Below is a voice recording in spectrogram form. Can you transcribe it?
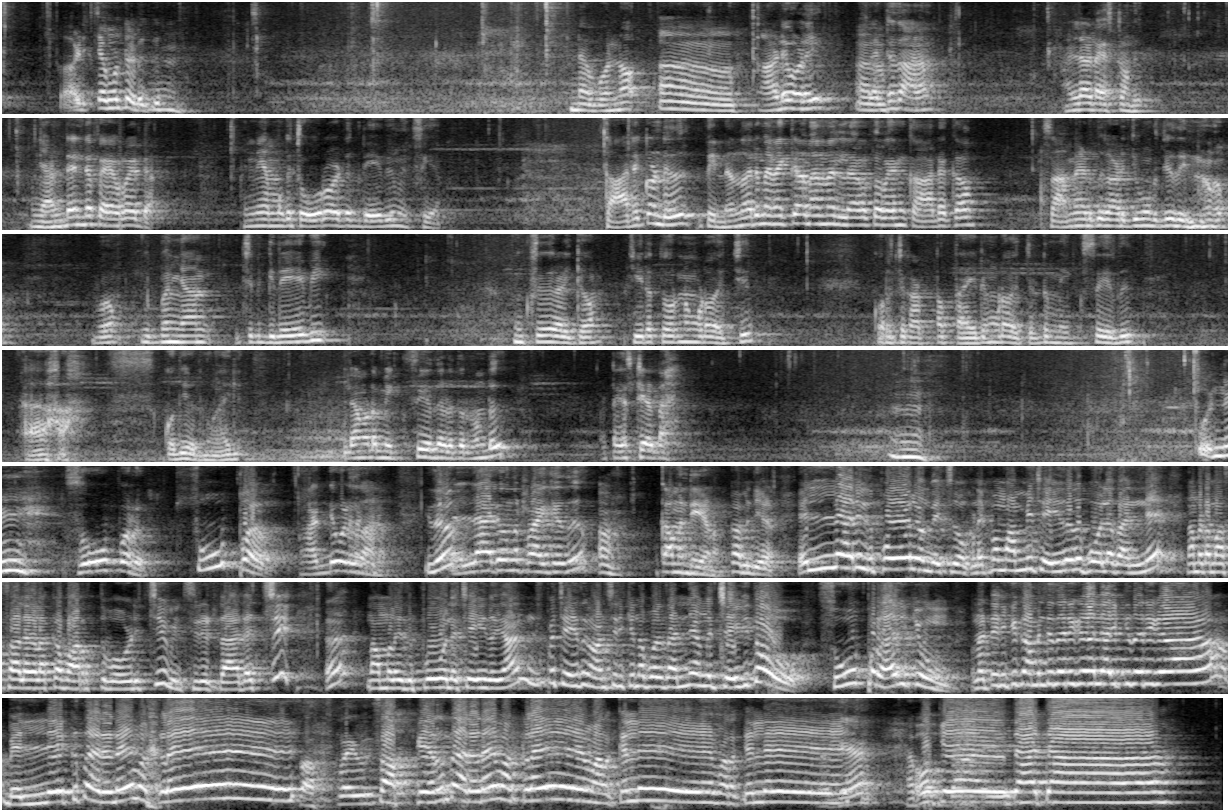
കടിച്ചങ്ങോട്ട് എടുക്കും. പൊന്നോ? അടിപൊളി. സെറ്റ് സാധനം. നല്ല ടേസ്റ്റ് ഉണ്ട്. ഞണ്ട് എന്റെ ഫേവറേറ്റാണ് ഇനി നമുക്ക് ചോറുമായിട്ട് ഗ്രേവി മിക്സ് ചെയ്യാം. കാരക്ക ഉണ്ട്. പിന്നെ ഒരു മെനക്കാടാണ്. എല്ലാവർക്കും അറിയാം. കാരക്ക സമയം എടുത്ത് കടിച്ചു മുറിച്ച് തിന്നണം. അപ്പം ഇപ്പം ഞാൻ ഇച്ചിരി ഗ്രേവി മിക്സ് ചെയ്ത് കഴിക്കാം. ചീരത്തോറിനും കൂടെ വെച്ച്. കുറച്ച് കട്ട തൈരും കൂടെ വെച്ചിട്ട് മിക്സ് ചെയ്ത് ആഹാ കൊതി വരുന്നു അതിൽ എല്ലാം കൂടെ മിക്സ് ചെയ്തെടുത്തിട്ടുണ്ട് ടേസ്റ്റ് ചെയ്യട്ടെ. പിന്നെ. സൂപ്പർ സൂപ്പർ അടിപൊളി സാധനം. ഇത്? എല്ലാവരും ഒന്ന് ട്രൈ ചെയ്ത്. ആ. കമന്റ് ചെയ്യണം. കമന്റ് ചെയ്യണം. എല്ലാവരും ഇതുപോലെ ഒന്ന് വെച്ച് നോക്കണം. ഇപ്പം മമ്മി ചെയ്തതുപോലെ തന്നെ നമ്മുടെ മസാലകളൊക്കെ വറുത്ത് പൊടിച്ച് മിക്സിയിലിട്ട് അരച്ച് നമ്മൾ ഇതുപോലെ ചെയ്ത് ഞാൻ ഇപ്പൊ ചെയ്ത് കാണിച്ചിരിക്കുന്ന പോലെ തന്നെ അങ്ങ് ചെയ്തോ. സൂപ്പർ ആയിരിക്കും. എന്നിട്ട് എനിക്ക് കമന്റ് തരിക ലൈക്ക് തരിക. ബെല്ലേക്ക് തരണേ മക്കളെ. സബ്സ്ക്രൈബ് സബ്സ്ക്രൈബും തരണേ മക്കളെ. മറക്കല്ലേ മറക്കല്ലേ. Okay tata.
